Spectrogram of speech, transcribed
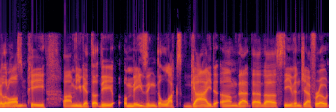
for a little Mhm. awesome Pea. Um, you get the the amazing deluxe guide um, that that uh, Steve and Jeff wrote.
